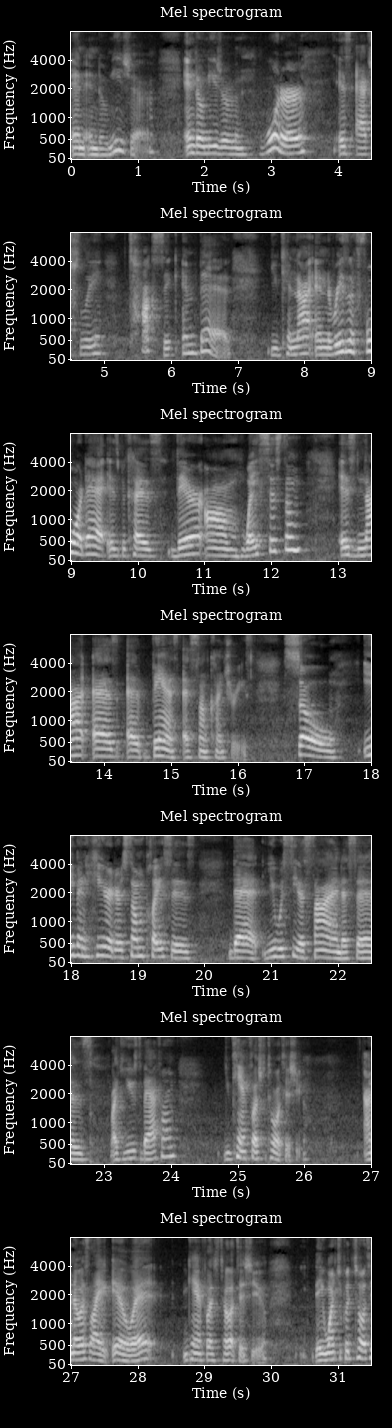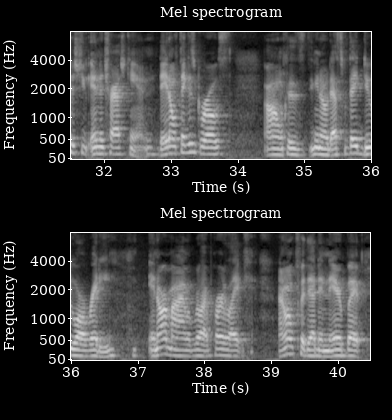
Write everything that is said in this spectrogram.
in Indonesia. Indonesian water is actually toxic and bad. You cannot, and the reason for that is because their um, waste system is not as advanced as some countries. So even here, there's some places that you would see a sign that says like use the bathroom, you can't flush the toilet tissue. I know it's like, ew, what? You can't flush the toilet tissue. They want you to put the toilet tissue in the trash can. They don't think it's gross because, um, you know, that's what they do already. In our mind, we're like, probably like, I don't put that in there, but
